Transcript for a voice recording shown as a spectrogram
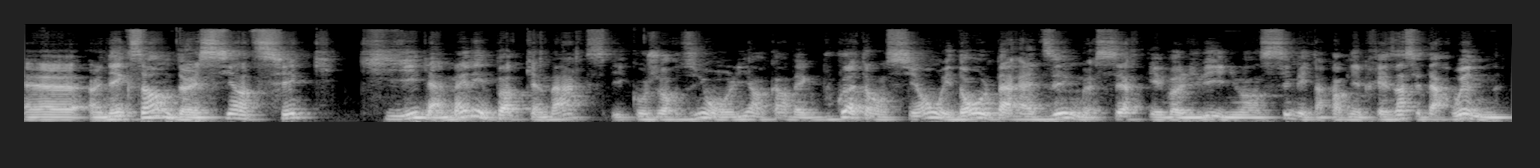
Euh, un exemple d'un scientifique qui est de la même époque que Marx et qu'aujourd'hui on lit encore avec beaucoup d'attention et dont le paradigme, certes évolué et nuancé, mais est encore bien présent, c'est Darwin.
